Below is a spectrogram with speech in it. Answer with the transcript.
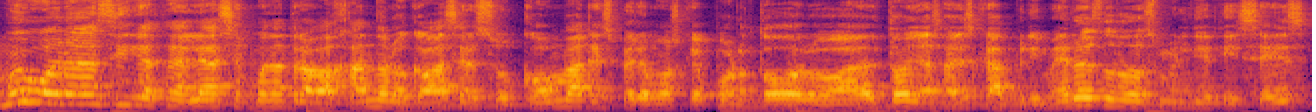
Muy buenas, Iggy Azalea se encuentra trabajando en lo que va a ser su comeback, esperemos que por todo lo alto. Ya sabéis que a primeros de 2016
